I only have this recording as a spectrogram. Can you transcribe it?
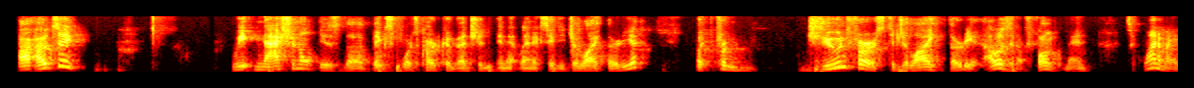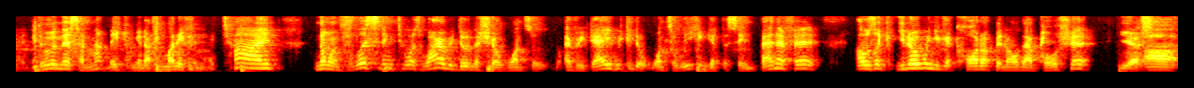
I, I would say we national is the big sports card convention in Atlantic City, July 30th. But from June 1st to July 30th, I was in a funk, man. It's like, why am I even doing this? I'm not making enough money for my time. No one's listening to us. Why are we doing the show once a, every day? We could do it once a week and get the same benefit. I was like, you know, when you get caught up in all that bullshit. Yes. Uh,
